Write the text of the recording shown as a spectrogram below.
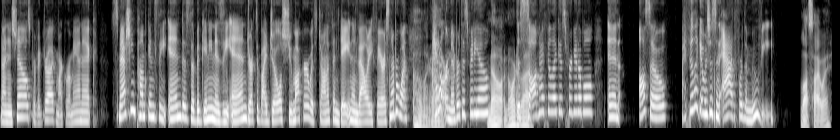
Nine Inch Nails, Perfect Drug, Mark Romanek. Smashing Pumpkins, The End is the Beginning is the End, directed by Joel Schumacher with Jonathan Dayton and Valerie Faris. Number one, Oh my god. I don't remember this video. No, nor do the I. song I feel like is forgettable. And also, I feel like it was just an ad for the movie. Lost Highway.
